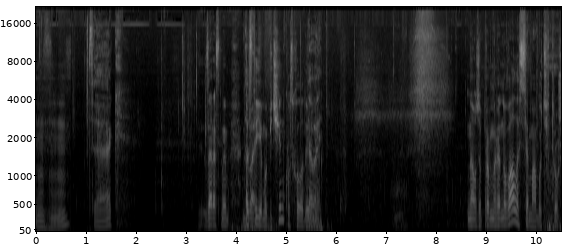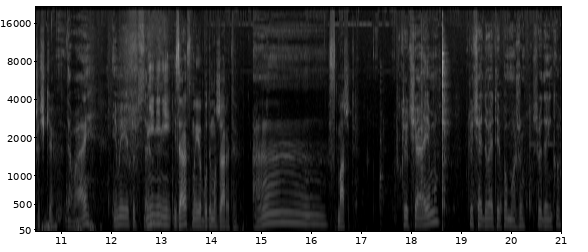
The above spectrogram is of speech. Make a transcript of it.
Угу. Так. Зараз ми достаємо печінку з холодильника. Давай. Вона вже промаринувалася, мабуть, трошечки. Давай. І ми її тут. Ні, ні, ні. І зараз ми її будемо жарити, А, смажити. Включаємо. Включай, давай я поможу швиденько.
